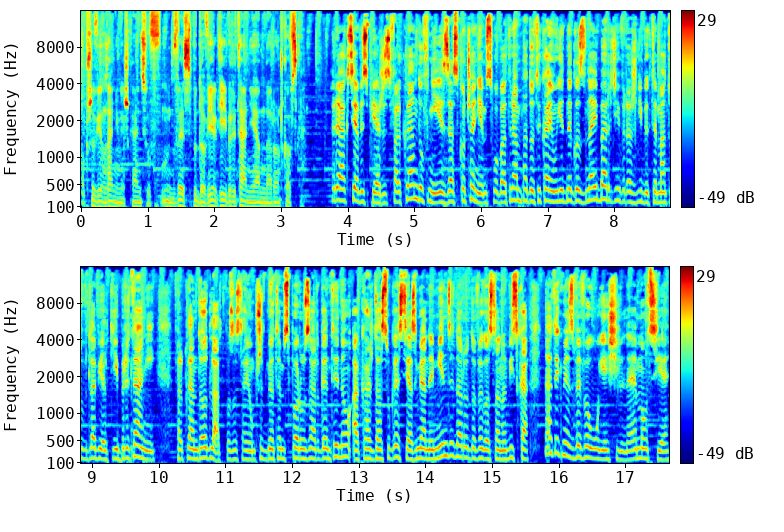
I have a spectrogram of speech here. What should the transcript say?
O przywiązaniu mieszkańców wysp do Wielkiej Brytanii Anna Rączkowska. Reakcja wyspiarzy z Falklandów nie jest zaskoczeniem. Słowa Trumpa dotykają jednego z najbardziej wrażliwych tematów dla Wielkiej Brytanii. Falklandy od lat pozostają przedmiotem sporu z Argentyną, a każda sugestia zmiany międzynarodowego stanowiska natychmiast wywołuje silne emocje.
